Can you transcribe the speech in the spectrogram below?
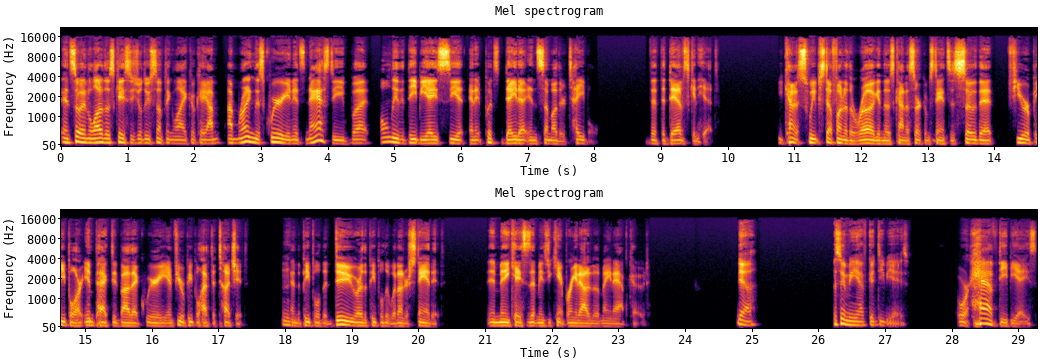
And so in a lot of those cases, you'll do something like, okay, I'm I'm running this query and it's nasty, but only the DBAs see it and it puts data in some other table that the devs can hit. You kind of sweep stuff under the rug in those kind of circumstances so that fewer people are impacted by that query and fewer people have to touch it. Mm-hmm. And the people that do are the people that would understand it. In many cases, that means you can't bring it out into the main app code. Yeah. Assuming you have good DBAs. Or have DBAs.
